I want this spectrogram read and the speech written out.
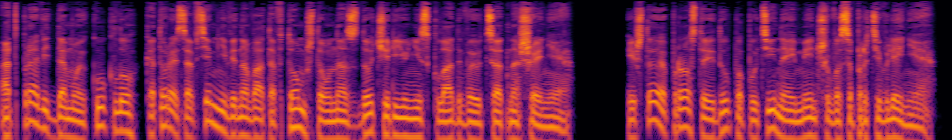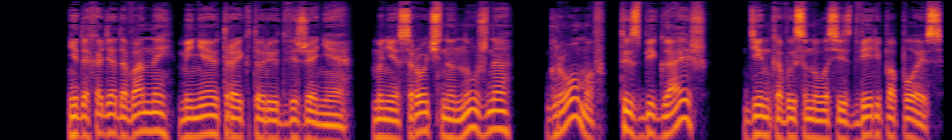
отправить домой куклу, которая совсем не виновата в том, что у нас с дочерью не складываются отношения и что я просто иду по пути наименьшего сопротивления. Не доходя до ванной, меняю траекторию движения. Мне срочно нужно... «Громов, ты сбегаешь?» Динка высунулась из двери по пояс.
